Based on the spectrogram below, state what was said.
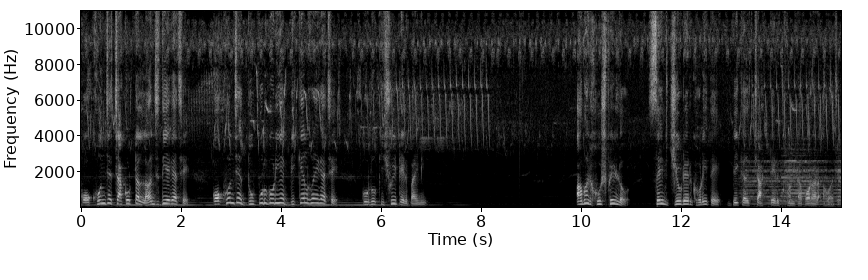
কখন যে চাকরটা লাঞ্চ দিয়ে গেছে কখন যে দুপুর গড়িয়ে বিকেল হয়ে গেছে, কোনো কিছুই টের পাইনি। আমার হুঁশ ফিরল সেন্ট জিউডের ঘড়িতে বিকেল চারটের ঘণ্টা পড়ার আওয়াজে।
